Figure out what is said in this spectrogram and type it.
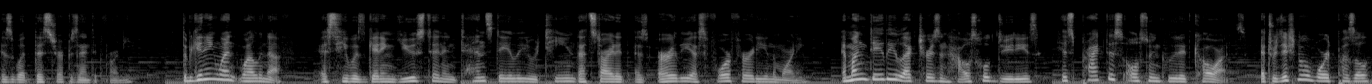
is what this represented for me. The beginning went well enough, as he was getting used to an intense daily routine that started as early as 4.30 in the morning. Among daily lectures and household duties, his practice also included koans, a traditional word puzzle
